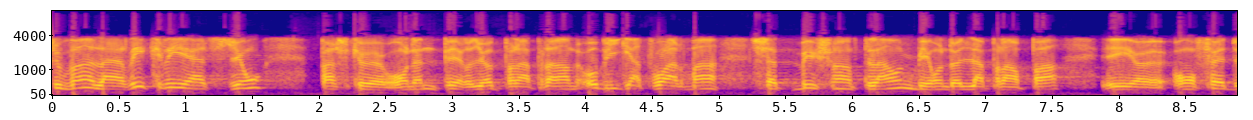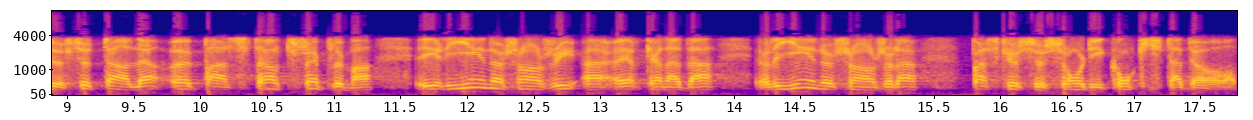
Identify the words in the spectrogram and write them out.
souvent la récréation parce qu'on a une période pour apprendre obligatoirement cette méchante langue, mais on ne l'apprend pas. Et euh, on fait de ce temps-là un passe-temps tout simplement. Et rien n'a changé à Air Canada. Rien ne changera parce que ce sont des conquistadors.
